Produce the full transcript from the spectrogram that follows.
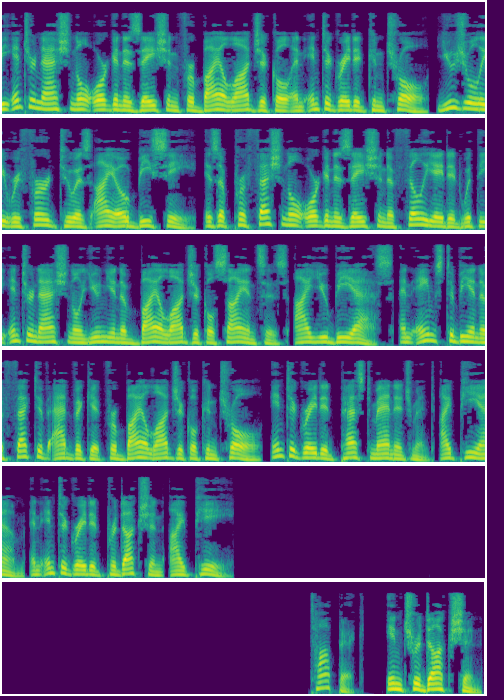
The International Organization for Biological and Integrated Control, usually referred to as IOBC, is a professional organization affiliated with the International Union of Biological Sciences and aims to be an effective advocate for biological control, integrated pest management and integrated production Introduction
